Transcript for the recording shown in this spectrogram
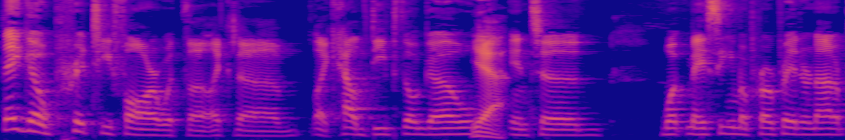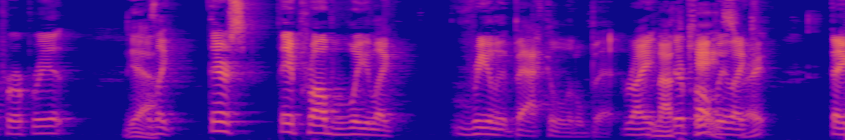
They go pretty far with the like the like how deep they'll go Yeah. into what may seem appropriate or not appropriate. yeah. I was like, there's they probably like reel it back a little bit, right? Not They're the probably case, like right? they,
